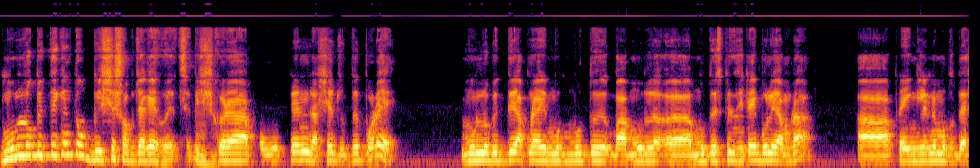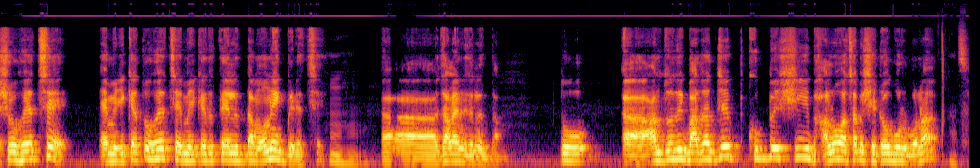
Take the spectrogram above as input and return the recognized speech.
মূল্যবৃদ্ধি কিন্তু বিশ্বে সব জায়গায় হয়েছে। বিশেষ করে ইউক্রেন রাশিয়ার যুদ্ধের পরে মূল্যবৃদ্ধি আপনার এই বা মূল্য মুদ্রাস্ফীতি যেটাই বলি আমরা আহ, আপনার ইংল্যান্ডের মতো দেশেও হয়েছে আমেরিকাতেও হয়েছে আমেরিকাতে তেলের দাম অনেক বেড়েছে। জ্বালানি তেলের দাম। তো আন্তর্জাতিক বাজার যে খুব বেশি ভালো আছে আমি সেটাও বলব না। আচ্ছা।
